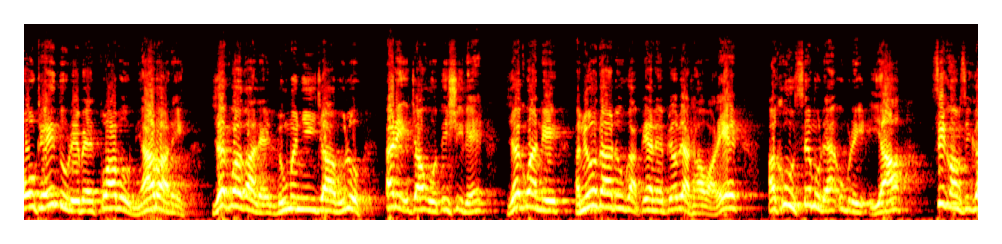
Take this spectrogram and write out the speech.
အုတ်ထင်းသူတွေပဲတွားဖို့များပါတယ်။ရက်ကွက်ကလည်းလူမညီကြဘူးလို့အဲ့ဒီအကြောင်းကိုသိရှိတယ်ရက်ကွက်နေအမျိုးသားတို့ကပြန်လည်ပြောပြထားပါတယ်အခုစစ်မှုထမ်းဥပဒေအရာ စစ်ကောင်စီက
